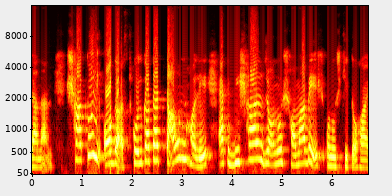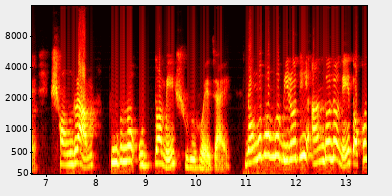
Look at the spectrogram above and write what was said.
জানান। সাতই অগস্ট কলকাতার টাউন হলে এক বিশাল জনসমাবেশ অনুষ্ঠিত হয়। সংগ্রাম পূর্ণ উদ্যমে শুরু হয়ে যায়। বঙ্গভঙ্গ বিরোধী আন্দোলনে তখন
